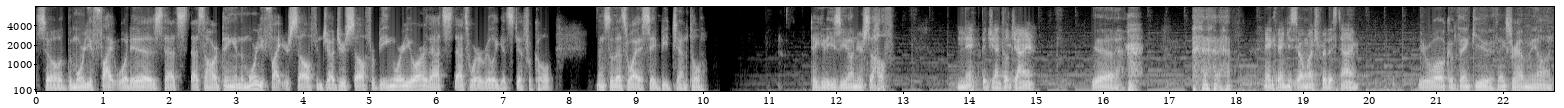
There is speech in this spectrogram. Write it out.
So the more you fight what is, that's that's the hard thing. And the more you fight yourself and judge yourself for being where you are, that's that's where it really gets difficult. And so that's why I say be gentle. Take it easy on yourself. Nick, the gentle giant. Yeah. Nick, thank you so Yeah. much for this time. You're welcome. Thank you. Thanks for having me on.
